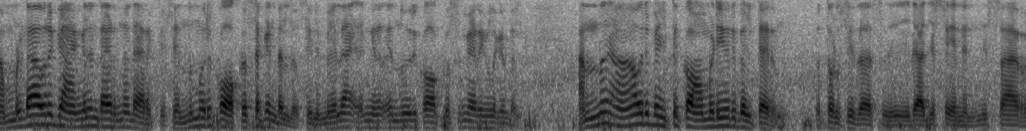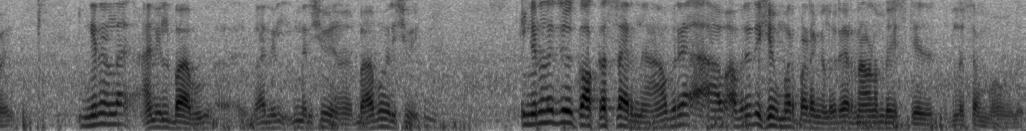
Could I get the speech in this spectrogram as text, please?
നമ്മുടെ ആ ഒരു ഗാങ്ങിലുണ്ടായിരുന്ന ഡയറക്ടേഴ്സ് എന്നും ഒരു കോക്കസ് ഒക്കെ ഉണ്ടല്ലോ. സിനിമയിൽ എന്നും ഒരു കോക്കസും കാര്യങ്ങളൊക്കെ ഉണ്ടല്ലോ. അന്ന് ആ ഒരു ബെൽറ്റ് കോമഡി ഒരു ബെൽറ്റായിരുന്നു തുളസിദാസ് രാജസേനൻ നിസാർ ഇങ്ങനെയുള്ള അനിൽ ബാബു അനിൽ മരിച്ചു ബാബു മരിച്ചുപോയി ഇങ്ങനെയുള്ളൊരു കോക്കസ് ആയിരുന്നു. അവർ അവരുടെ ഹ്യൂമർ പടങ്ങൾ ഒരു എറണാകുളം ബേസ്ഡ് ചെയ്തിട്ടുള്ള സംഭവങ്ങൾ.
